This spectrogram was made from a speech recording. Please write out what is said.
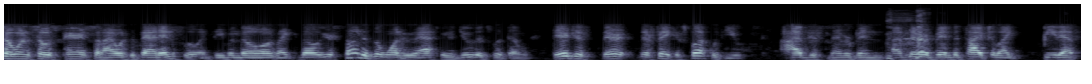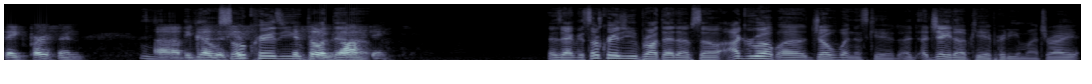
so and so's parents said I was a bad influence, even though I was like, no, your son is the one who asked me to do this with them. They're just they're they're fake as fuck with you. I've just never been I've never been the type to like be that fake person uh, because Yo, it's so just, crazy you it's brought so exhausting. that up. Exactly. So crazy you brought that up. So I grew up a Joe Witness kid, a, a J Dub kid, pretty much, right?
